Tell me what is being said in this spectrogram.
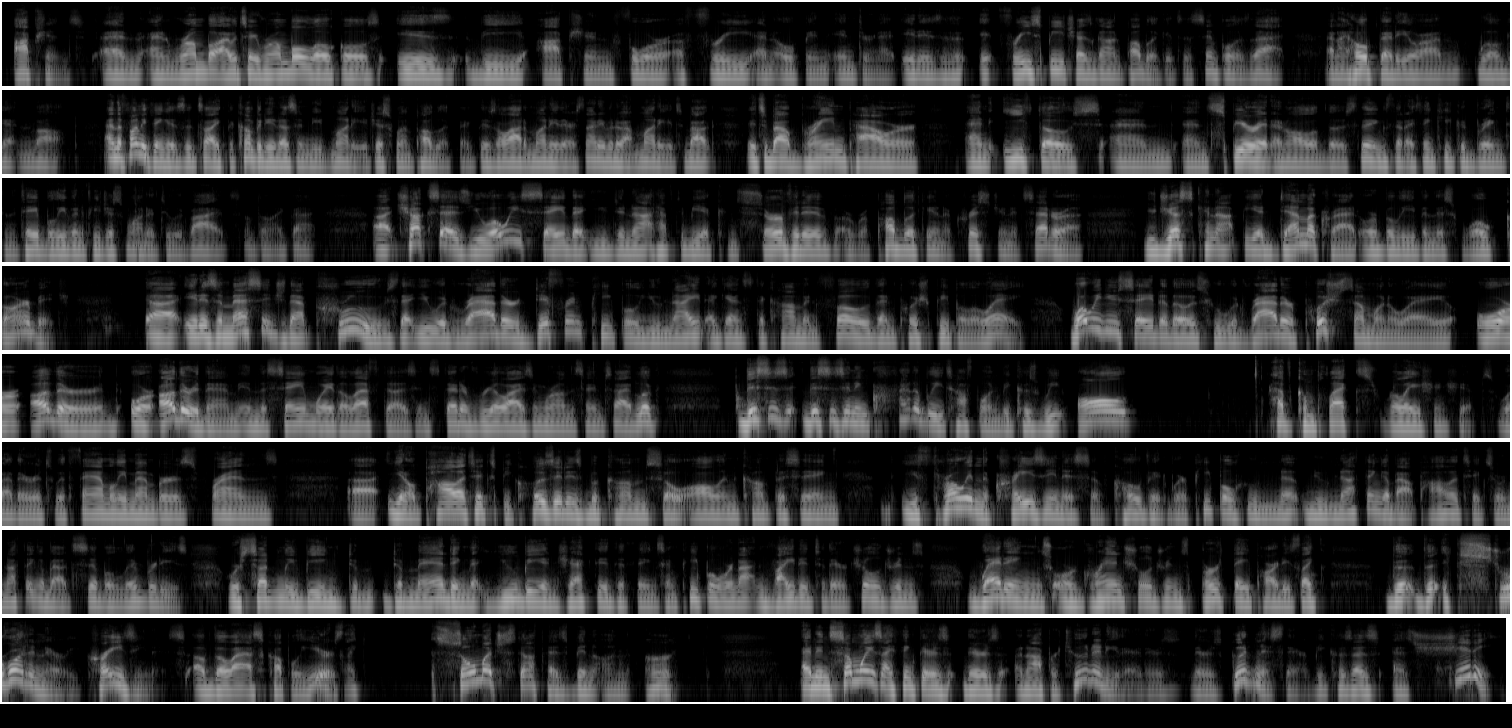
options, and and Rumble. I would say Rumble Locals is the option for a free and open internet. It is it, free speech has gone public. It's as simple as that. And I hope that Elon will get involved. And the funny thing is, it's like the company doesn't need money. It just went public. Like there's a lot of money there. It's not even about money. It's about it's about brain power and ethos and and spirit and all of those things that I think he could bring to the table, even if he just wanted to advise, something like that. Uh, Chuck says, you always say that you do not have to be a conservative, a Republican, a Christian, etc. You just cannot be a Democrat or believe in this woke garbage. Uh, it is a message that proves that you would rather different people unite against a common foe than push people away. What would you say to those who would rather push someone away or other or other them in the same way the left does instead of realizing we're on the same side? Look, this is this is an incredibly tough one because we all have complex relationships, whether it's with family members, friends, Uh, you know, politics, because it has become so all encompassing, you throw in the craziness of COVID, where people who kno- knew nothing about politics or nothing about civil liberties were suddenly being de- demanding that you be injected to things, and people were not invited to their children's weddings or grandchildren's birthday parties. Like the, the extraordinary craziness of the last couple of years. Like so much stuff has been unearthed. And in some ways, I think there's there's an opportunity there. There's there's goodness there because as as shitty,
